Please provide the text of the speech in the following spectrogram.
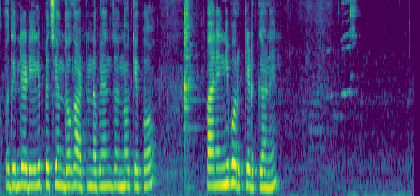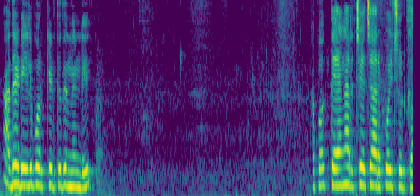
അപ്പോൾ ഇതിന്റെ ഇടയിൽ ഇപ്പച്ചി എന്തോ കാട്ടുണ്ട് അപ്പോൾ ഞാൻ ചെന്ന് നോക്കിയപ്പോൾ പനഞ്ഞി പൊറുക്കിയെടുക്കുകയാണ് അത് ഇടയിൽ പൊറുക്കിയെടുത്ത് തിന്നുന്നുണ്ട്. അപ്പോൾ തേങ്ങ അരച്ച് വെച്ച് അരപ്പ് കൊടുക്കുക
